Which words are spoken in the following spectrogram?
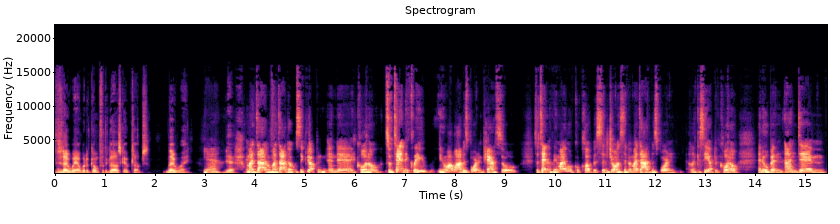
there's no way I would have gone for the Glasgow clubs. No way. Yeah. Yeah. My dad, well, my dad obviously grew up in in, uh, in Connel, so technically, you know, I, I was born in Perth, so so technically my local club was St Johnstone, but my dad was born, like I say, up in Connel in Oban, and um,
